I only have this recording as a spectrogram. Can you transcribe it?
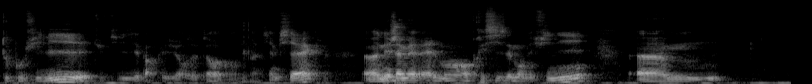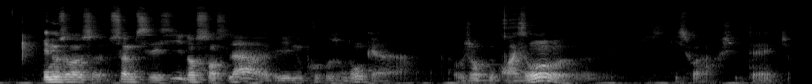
topophilie est utilisé par plusieurs auteurs au cours du XXe siècle, n'est jamais réellement précisément défini. et nous en sommes saisis dans ce sens-là et nous proposons donc aux gens que nous croisons, qu'ils soient architectes,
